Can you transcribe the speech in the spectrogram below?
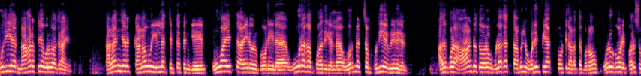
புதிய நகரத்தையே உருவாக்குறாங்க. கலைஞர் கனவு இல்ல திட்டத்தின் கீழ் மூவாயிரத்து ஐநூறு கோடியில ஊரக பகுதிகளில் ஒரு லட்சம் புதிய வீடுகள். அது போல ஆண்டுதோறும் உலக தமிழ் ஒலிம்பியாட் போட்டி நடத்தப்படும். ஒரு கோடி பரிசு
